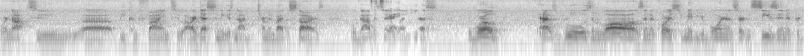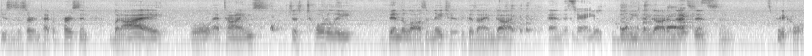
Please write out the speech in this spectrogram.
we're not to uh, be confined to our destiny is not determined by the stars. What God was That's saying, right. like, yes, the world has rules and laws, and of course, maybe you're born in a certain season, it produces a certain type of person. But I will, at times, just totally bend the laws of nature because I am God, and That's right. be able to believe in God in that sense, and pretty cool.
